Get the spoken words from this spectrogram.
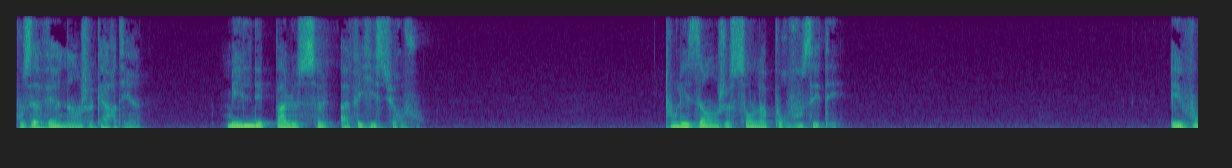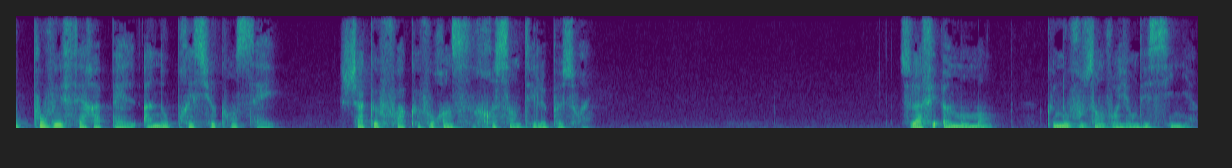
Vous avez un ange gardien, mais il n'est pas le seul à veiller sur vous tous les anges sont là pour vous aider. Et vous pouvez faire appel à nos précieux conseils chaque fois que vous ressentez le besoin. Cela fait un moment que nous vous envoyons des signes,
